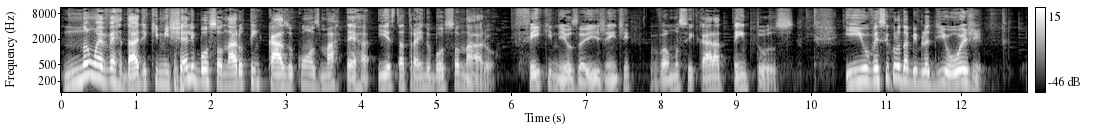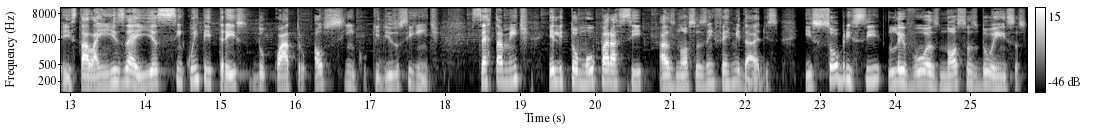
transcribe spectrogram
Não é verdade que Michele Bolsonaro tem caso com Osmar Terra e está traindo Bolsonaro. Fake news aí, gente. Vamos ficar atentos. E o versículo da Bíblia de hoje está lá em Isaías 53, do 4 ao 5, que diz o seguinte: Certamente ele tomou para si as nossas enfermidades e sobre si levou as nossas doenças.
